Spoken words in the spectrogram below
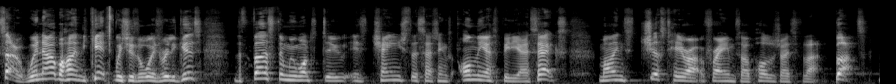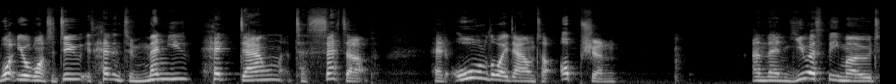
So we're now behind the kit, which is always really good. The first thing we want to do is change the settings on the SPDSX. Mine's just here out of frame, so I apologize for that. But what you'll want to do is head into menu, head down to setup, head all the way down to option, and then USB mode,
